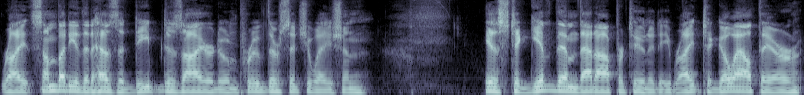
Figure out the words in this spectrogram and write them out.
right? Somebody that has a deep desire to improve their situation is to give them that opportunity, right? To go out there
